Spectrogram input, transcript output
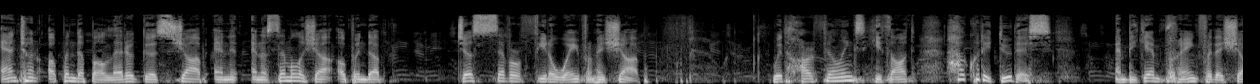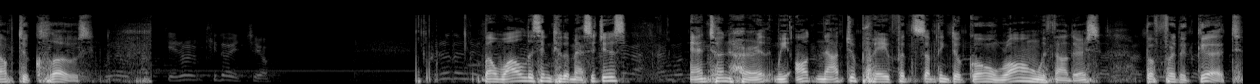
Anton opened up a leather goods shop and, and a similar shop opened up just several feet away from his shop. With hard feelings, he thought, How could he do this? and began praying for the shop to close. But while listening to the messages, Anton heard we ought not to pray for something to go wrong with others, but for the good.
